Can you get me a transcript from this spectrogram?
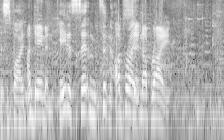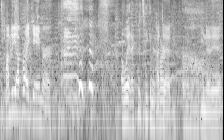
This is fine. I'm gaming. Cade is sitting sitting I'm upright. sitting upright. I'm the upright gamer. Oh wait, I could have taken a I'm heart. dead. I'm an idiot.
